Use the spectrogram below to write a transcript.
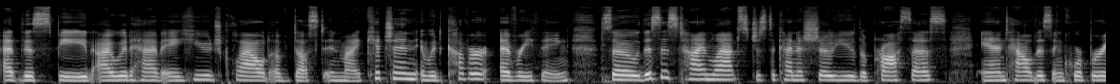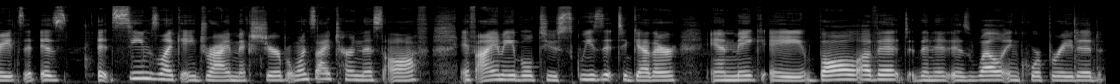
at this speed. I would have a huge cloud of dust in my kitchen. It would cover everything. So this is time lapse just to kind of show you the process and how this incorporates. It is it seems like a dry mixture, but once I turn this off, if I am able to squeeze it together and make a ball of it, then it is well incorporated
